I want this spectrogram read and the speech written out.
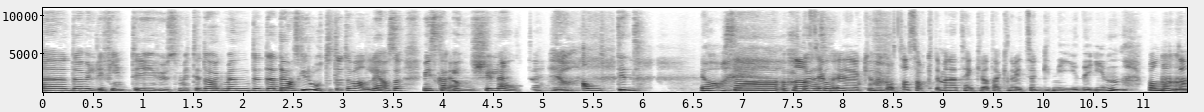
eh, det er veldig fint i huset mitt i dag, men det, det, det er ganske rotete til vanlig. Altså, vi skal Ja, unnskylde alltid. alltid. Ja. Så, åh, Nei, altså, jeg, sånn, jeg kunne godt ha sagt det, men jeg tenker at det er ikke noe vits i å gni det inn. på en måte.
